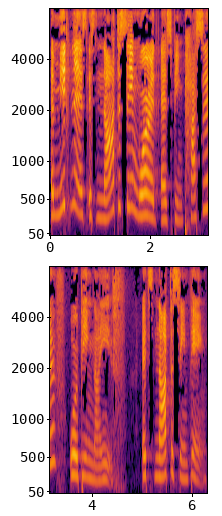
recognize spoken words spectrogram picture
And meekness is not the same word as being passive or being naive. It's not the same thing.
